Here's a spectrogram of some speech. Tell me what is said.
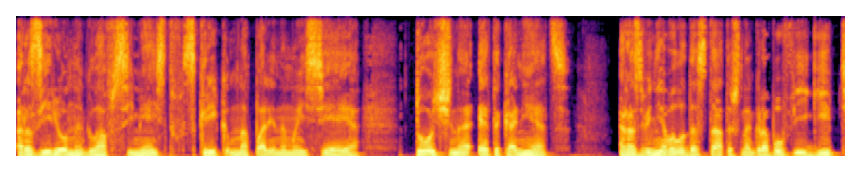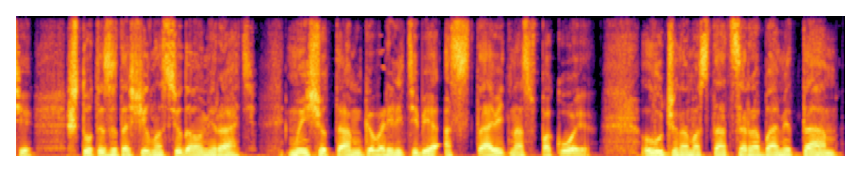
разъяренных глав семейств с криком напали на Моисея. «Точно, это конец!» Разве не было достаточно гробов в Египте, что ты затащил нас сюда умирать? Мы еще там говорили тебе оставить нас в покое. Лучше нам остаться рабами там,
